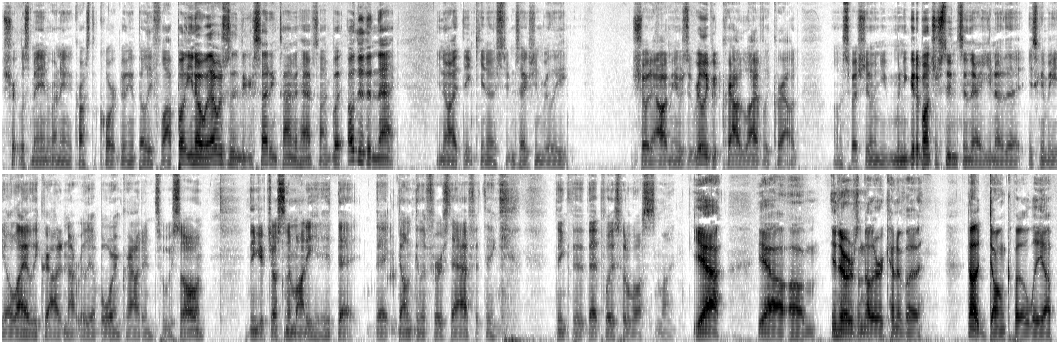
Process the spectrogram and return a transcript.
shirtless man running across the court doing a belly flop. But, you know, that was an exciting time at halftime. But other than that, you know, I think, you know, student section really showed out. I mean, it was a really good crowd, lively crowd. Uh, especially when you when you get a bunch of students in there, you know that it's gonna be a lively crowd and not really a boring crowd, and that's what we saw. And I think if Justin Amadi had hit that, that dunk in the first half, I think think that that place would have lost his mind. Yeah, yeah. Um, and there was another kind of a not a dunk, but a layup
